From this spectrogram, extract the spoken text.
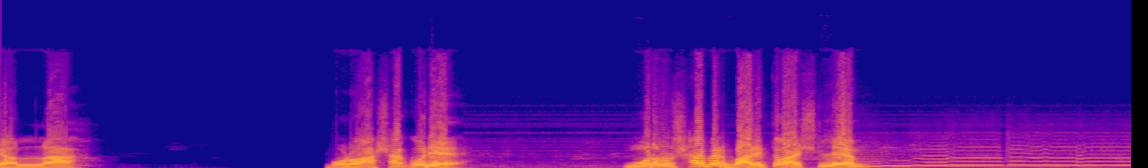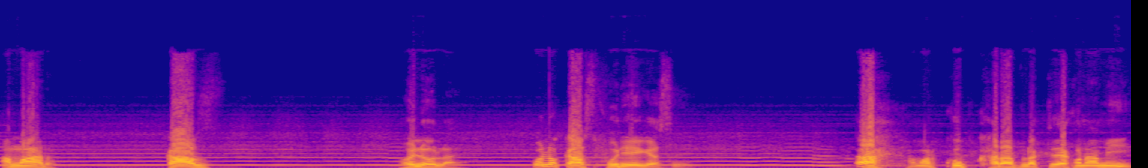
আল্লাহ। বড় আশা করে মোরল সাহেবের বাড়িতে আসলাম। আমার কাজ হইল লাই কোনো কাজ ফুরিয়ে গেছে। আহ, আমার খুব খারাপ লাগছে। এখন আমি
